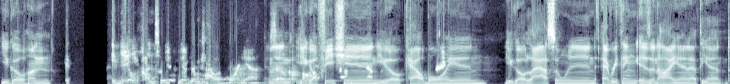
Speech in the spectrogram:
you go hunting, If you go hunting, you're from California. and so then calm. you go fishing, you go cowboying, you go lassoing. Everything is an in at the end.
